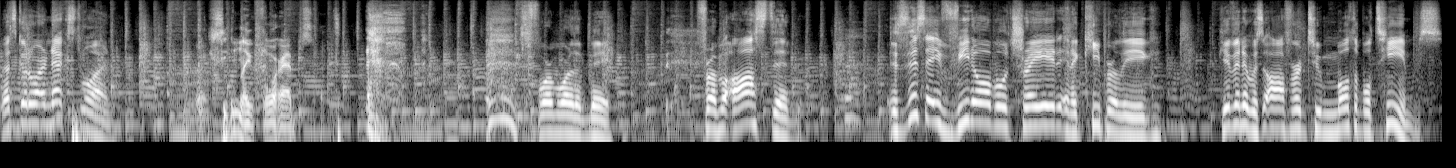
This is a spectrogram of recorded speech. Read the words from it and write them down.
Let's go to our next one. Seen like four episodes. It's four more than me. From Austin. Is this a vetoable trade in a keeper league, given it was offered to multiple teams?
